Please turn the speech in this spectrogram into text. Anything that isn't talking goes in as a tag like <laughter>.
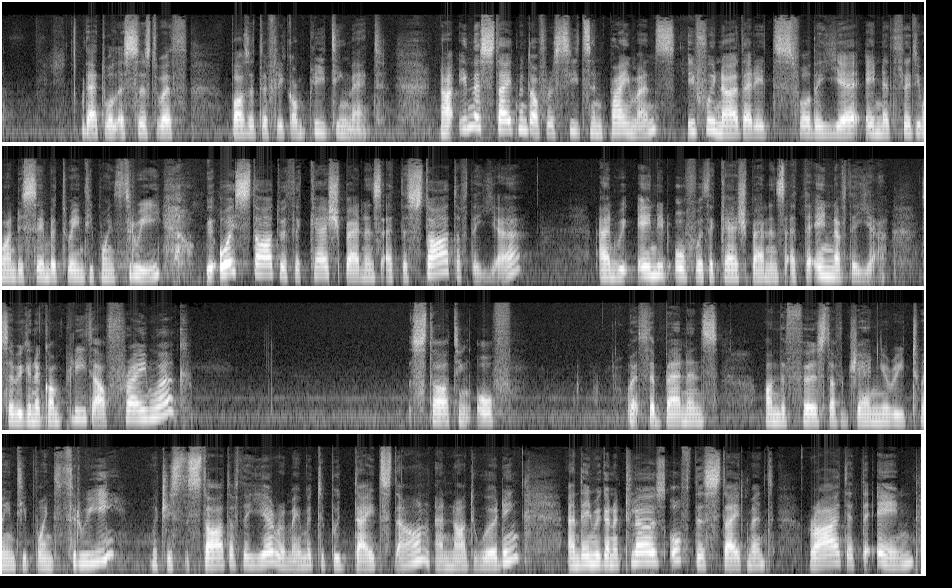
that will assist with positively completing that. Now, in the statement of receipts and payments, if we know that it's for the year ended 31 December 20.3, we always start with the cash balance at the start of the year and we end it off with the cash balance at the end of the year. So we're going to complete our framework starting off with the balance on the 1st of January 20.3, which is the start of the year. Remember to put dates down and not wording. And then we're going to close off this statement right at the end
